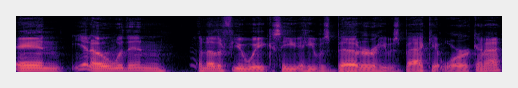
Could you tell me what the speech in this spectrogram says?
and you know, within another few weeks, he he was better. He was back at work, and I.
